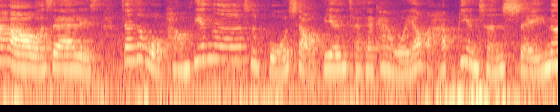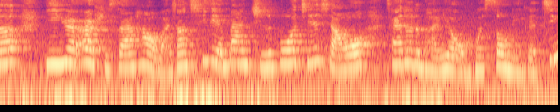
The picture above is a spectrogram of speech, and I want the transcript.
大家好，我是 Alice，站在我旁边呢是博小编，猜猜看我要把它变成谁呢？一月二十三号晚上七点半直播揭晓哦，猜对的朋友我们会送你一个精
